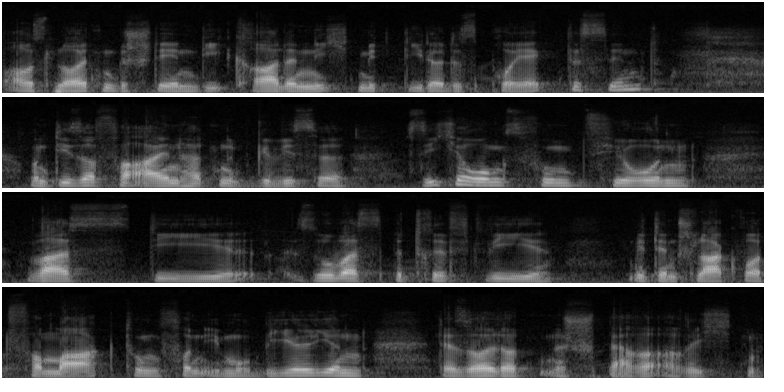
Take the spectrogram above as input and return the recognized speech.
aus Leuten bestehen, die gerade nicht Mitglieder des Projektes sind. Und dieser Verein hat eine gewisse Sicherungsfunktion, was die sowas betrifft wie mit dem Schlagwort Vermarktung von Immobilien. Der soll dort eine Sperre errichten.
